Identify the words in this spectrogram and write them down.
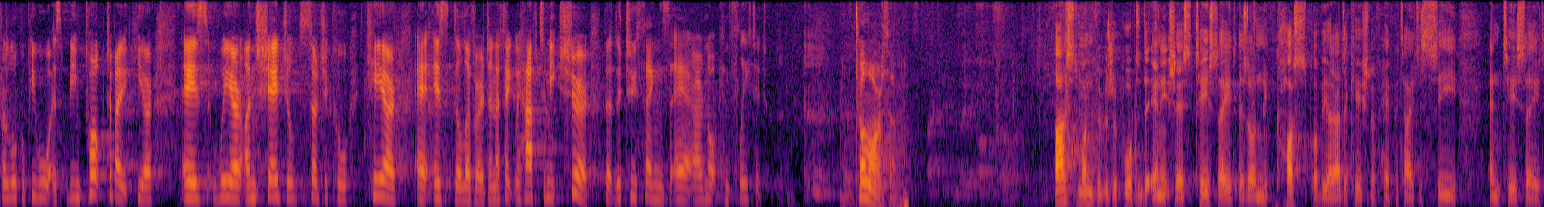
for local people. What is being talked about here is where unscheduled surgical care uh, is delivered. And I think we have to make sure that the two things uh, are not conflated. Tom Arthur. Last month it was reported that NHS Tayside is on the cusp of the eradication of hepatitis C in Tayside.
